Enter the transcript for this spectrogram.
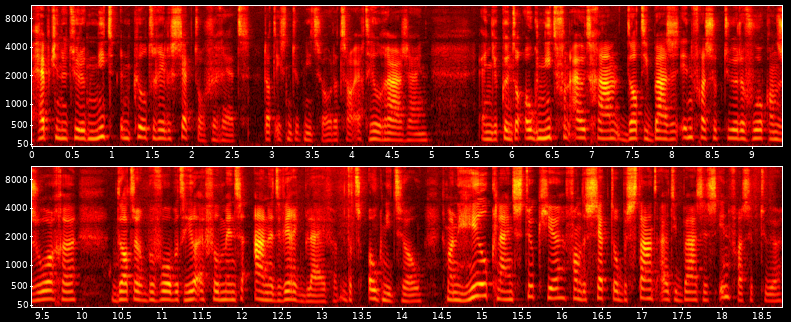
heb je natuurlijk niet een culturele sector gered. Dat is natuurlijk niet zo. Dat zou echt heel raar zijn. En je kunt er ook niet van uitgaan dat die basisinfrastructuur ervoor kan zorgen dat er bijvoorbeeld heel erg veel mensen aan het werk blijven. Dat is ook niet zo. Maar een heel klein stukje van de sector bestaat uit die basisinfrastructuur.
